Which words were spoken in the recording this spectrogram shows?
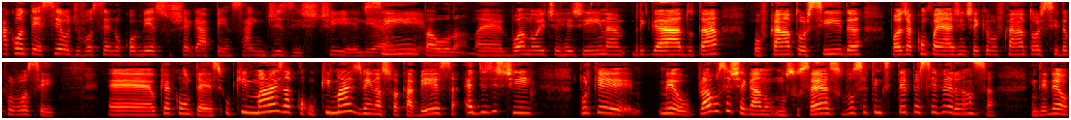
Aconteceu de você no começo chegar a pensar em desistir, Eliane? Sim, Paola. É, boa noite, Regina. Obrigado, tá? Vou ficar na torcida. Pode acompanhar a gente aí que eu vou ficar na torcida por você. É, o que acontece? O que, mais, o que mais vem na sua cabeça é desistir. Porque, meu, para você chegar no, no sucesso, você tem que ter perseverança, entendeu?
